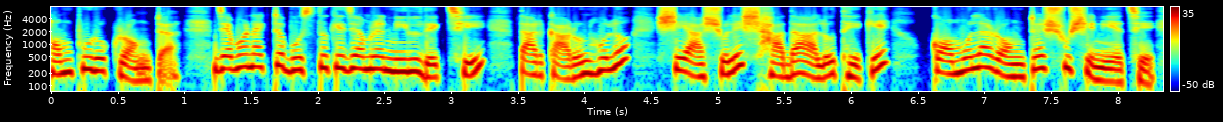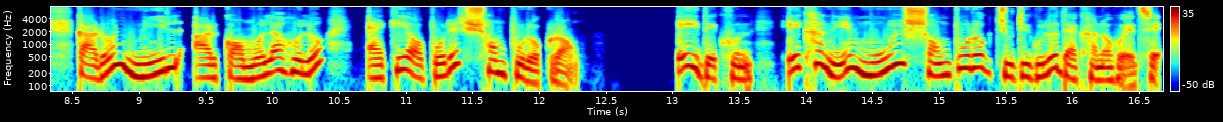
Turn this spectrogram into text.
সম্পূরক রংটা। যেমন একটা বস্তুকে যে আমরা নীল দেখছি, তার কারণ হলো সে আসলে সাদা আলো থেকে কমলা রংটা শুষে নিয়েছে। কারণ নীল আর কমলা হলো একে অপরের সম্পূরক রং। এই দেখুন, এখানে মূল সম্পূরক জুটিগুলো দেখানো হয়েছে।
